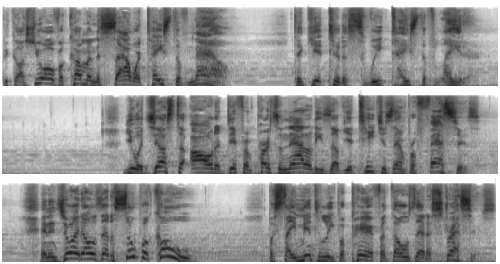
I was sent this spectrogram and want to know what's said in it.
Because you're overcoming the sour taste of now to get to the sweet taste of later. You adjust to all the different personalities of your teachers and professors and enjoy those that are super cool, but stay mentally prepared for those that are stressors.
